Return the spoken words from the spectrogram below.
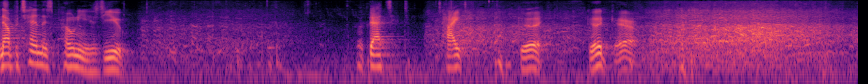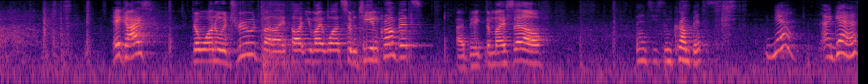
Now pretend this pony is you. That's it. Tight. Good. Good girl. Hey guys, don't want to intrude, but I thought you might want some tea and crumpets. I baked them myself. Fancy some crumpets? Yeah, I guess.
